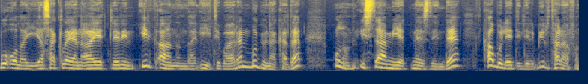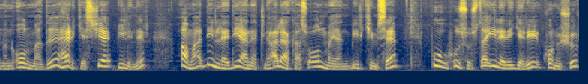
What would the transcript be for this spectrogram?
bu olayı yasaklayan ayetlerin ilk anından itibaren bugüne kadar bunun İslamiyet nezdinde kabul edilir bir tarafının olmadığı herkesçe bilinir. Ama dinle, diyanetle alakası olmayan bir kimse bu hususta ileri geri konuşur.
